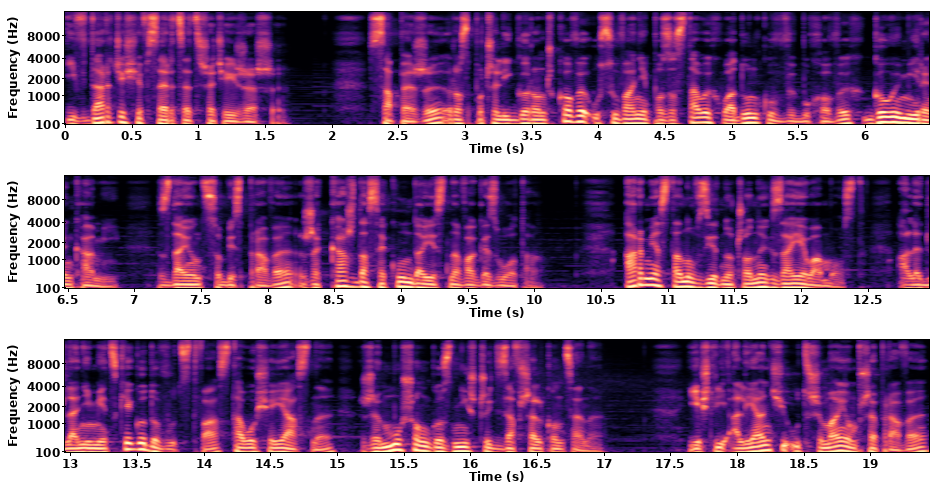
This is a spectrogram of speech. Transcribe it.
i wdarcie się w serce III Rzeszy. Saperzy rozpoczęli gorączkowe usuwanie pozostałych ładunków wybuchowych gołymi rękami, zdając sobie sprawę, że każda sekunda jest na wagę złota. Armia Stanów Zjednoczonych zajęła most, ale dla niemieckiego dowództwa stało się jasne, że muszą go zniszczyć za wszelką cenę. Jeśli alianci utrzymają przeprawę,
